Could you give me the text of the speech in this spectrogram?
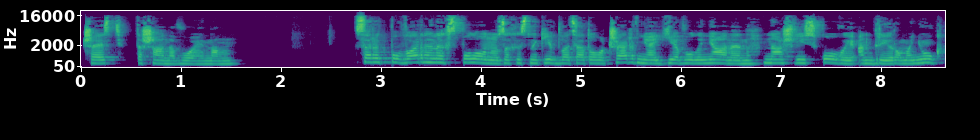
честь та шана воїнам. Серед повернених з полону захисників 20 червня є волинянин. Наш військовий Андрій Романюк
